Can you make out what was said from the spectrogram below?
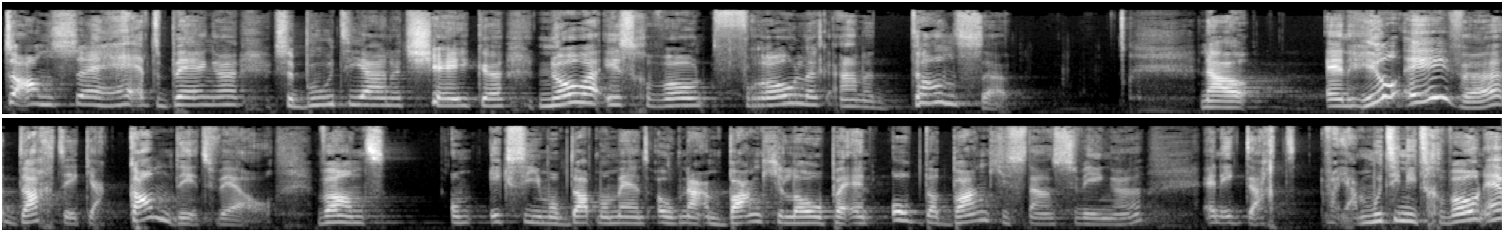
dansen, headbangen, zijn booty aan het shaken. Noah is gewoon vrolijk aan het dansen. Nou, en heel even dacht ik, ja, kan dit wel? Want om, ik zie hem op dat moment ook naar een bankje lopen en op dat bankje staan swingen. En ik dacht, van, ja, moet hij niet gewoon... Hè?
